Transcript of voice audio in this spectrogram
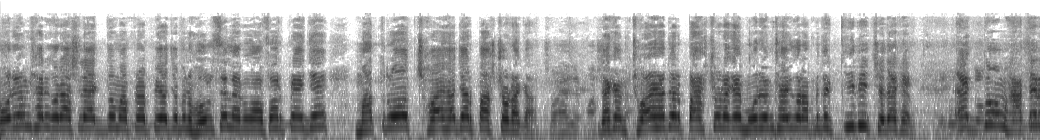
মরিয়ম শাড়ি করে আসলে একদম আপনারা পেয়ে যাবেন হোলসেল এবং অফার প্রাইজে মাত্র ছয় হাজার পাঁচশো টাকা। দেখেন ছয় হাজার পাঁচশো টাকায় মরিয়ম শাড়ি করে আপনাদের কি দিচ্ছে দেখেন। একদম হাতের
